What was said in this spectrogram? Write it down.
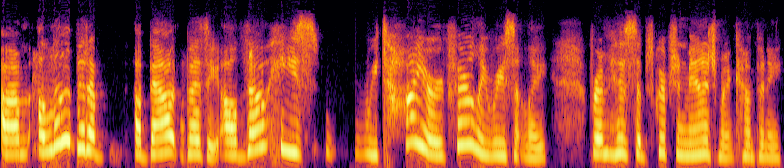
Um, a little bit of, about Buzzy. Although he's retired fairly recently from his subscription management company,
